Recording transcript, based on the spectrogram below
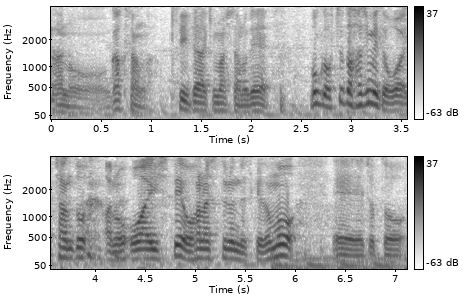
あのガクさんが来ていただきましたので僕はちょっと初めてお会いちゃんとあのお会いしてお話しするんですけども、えーちょっと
